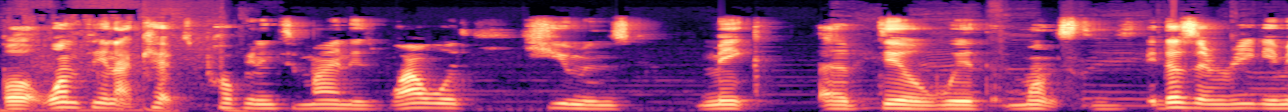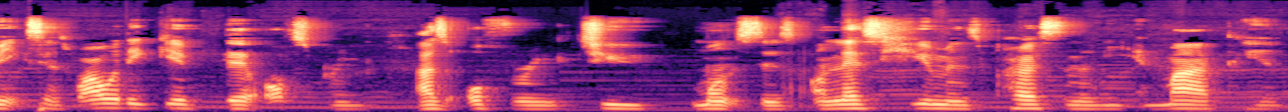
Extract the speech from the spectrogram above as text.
But one thing that kept popping into mind is why would humans make a deal with monsters. It doesn't really make sense. Why would they give their offspring as offering to monsters unless humans personally, in my opinion,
